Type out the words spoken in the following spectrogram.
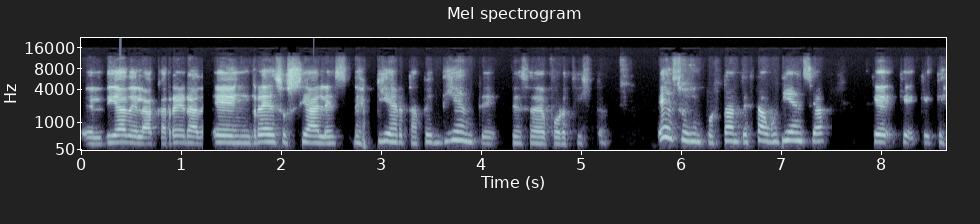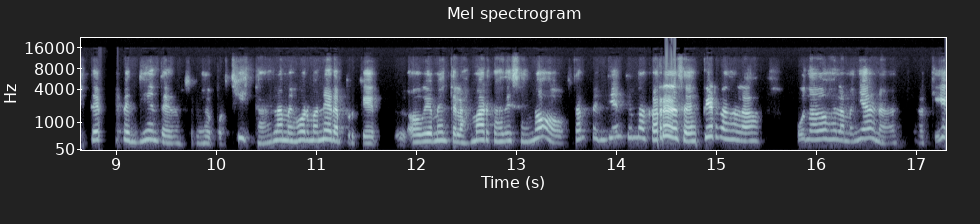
el día de la carrera, en redes sociales, despierta, pendiente de ese deportista. Eso es importante, esta audiencia que, esté pendiente de nuestros deportistas. Es la mejor manera porque obviamente las marcas dicen, no, están pendientes de una carrera, se despiertan a las 1 o 2 de la mañana. Aquí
